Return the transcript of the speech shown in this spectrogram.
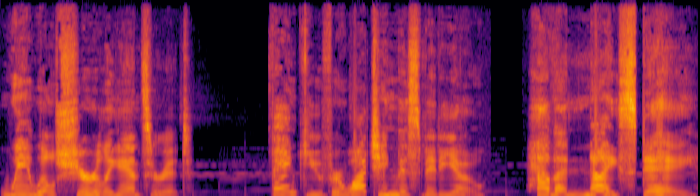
We will surely answer it. Thank you for watching this video. Have a nice day.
